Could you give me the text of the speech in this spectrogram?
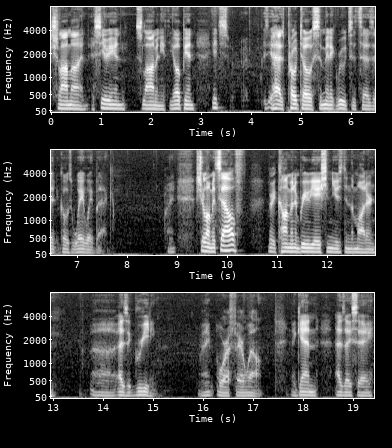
Shlama, and Assyrian, Islam, and Ethiopian. It's it has proto-Semitic roots. It says it goes way, way back. Right? Shalom itself, very common abbreviation used in the modern uh, as a greeting, right, or a farewell. And again, as I say,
